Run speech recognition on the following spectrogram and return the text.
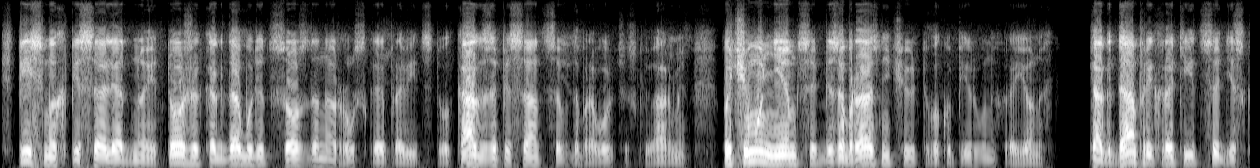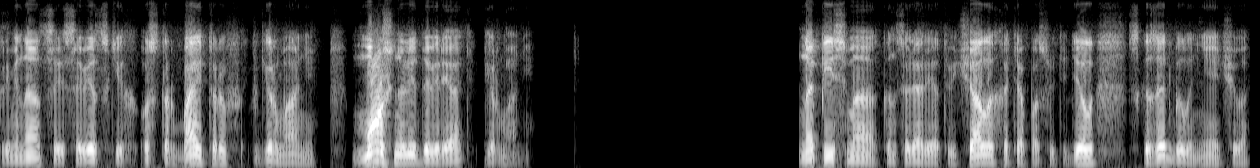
в письмах писали одно и то же, когда будет создано русское правительство, как записаться в добровольческую армию, почему немцы безобразничают в оккупированных районах, когда прекратится дискриминация советских остербайтеров в Германии, можно ли доверять Германии. На письма канцелярия отвечала, хотя, по сути дела, сказать было нечего.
